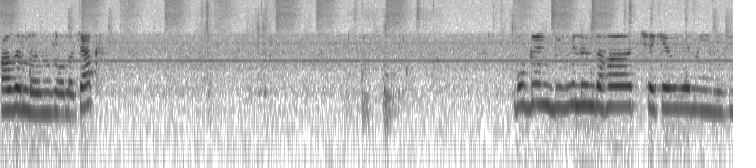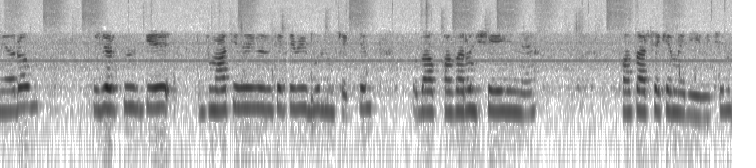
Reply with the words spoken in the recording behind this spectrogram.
hazırlığımız olacak. Bugün bir bölüm daha çekebilir miyim bilmiyorum. Biliyorsunuz ki cumartesi günü tekte bir bölüm çektim. O da pazarın şeyini pazar çekemediğim için.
